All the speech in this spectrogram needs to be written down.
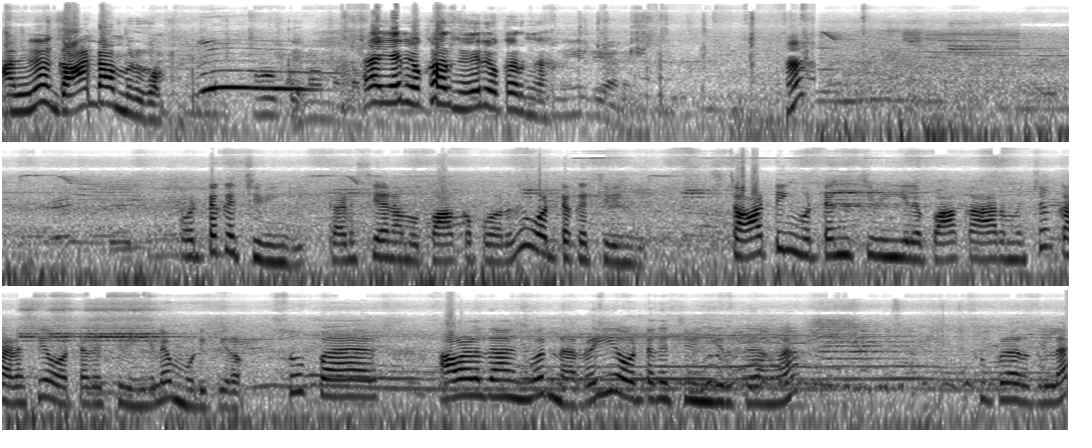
அதுதான் காண்டாமிருகம் ஓகே. ஆ ஏறி உட்காருங்க ஏறி உட்காருங்க ஆ? ஒட்டக்கச்சிவிங்கி கடைசியாக நம்ம பார்க்க போகிறது ஒட்டக்கச்சிவிங்கி ஸ்டார்டிங் ஒட்டக்கச்சிவிங்கியில் பார்க்க ஆரம்பித்தோம் கடைசியாக ஒட்டக்கச்சிவிங்கியில் முடிக்கிறோம். சூப்பர் அவ்வளோதான் இங்கே ஒரு நிறைய ஒட்டக்கச்சிவிங்கி இருக்காங்க. சூப்பராக இருக்குல்ல?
